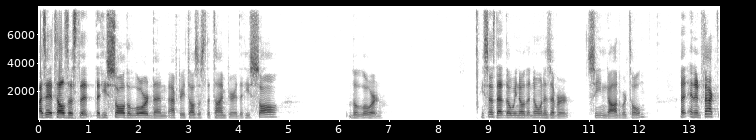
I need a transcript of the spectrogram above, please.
Isaiah tells us that, that he saw the Lord then, after he tells us the time period, that he saw the Lord. He says that though we know that no one has ever seen God, we're told. And in fact,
